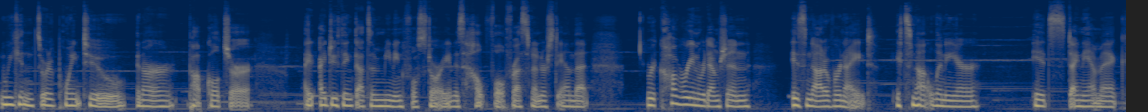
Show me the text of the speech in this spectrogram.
we can sort of point to in our pop culture. I, I do think that's a meaningful story and is helpful for us to understand that recovery and redemption is not overnight. It's not linear. It's dynamic.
